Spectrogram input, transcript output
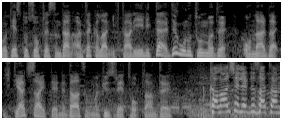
Protesto sofrasından arta kalan iftariyelikler de unutulmadı. Onlar da ihtiyaç sahiplerine dağıtılmak üzere toplandı. Kalan şeyleri de zaten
